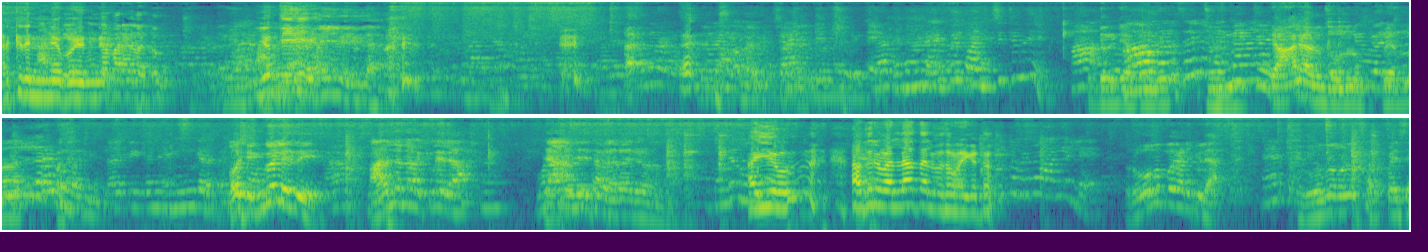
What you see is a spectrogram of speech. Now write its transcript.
അനക്ക് തന്നെ ഓയിൽ വരില്ല. ആക്കുന്നു. രാലാണെന്ന് തോന്നുന്നു. എന്നാ ഓ ശിങ്കുല്ലേ ഇത്? ആരും തന്നെ നടക്കില്ല ഞാൻ വിചാരിച്ച വേറെ ആരുമാണ് അയ്യോ അതൊരു വല്ലാത്ത അത്ഭുതമായി കേട്ടോ. റൂം ഇപ്പൊ കാണിക്കൂല. റൂം നമ്മൾ സർപ്രൈസ്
